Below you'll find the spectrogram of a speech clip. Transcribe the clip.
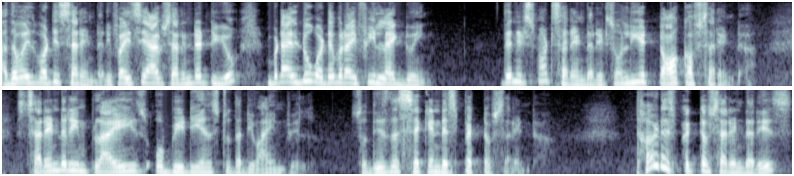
Otherwise, what is surrender? If I say I have surrendered to you, but I'll do whatever I feel like doing, then it's not surrender, it's only a talk of surrender. Surrender implies obedience to the divine will. So, this is the second aspect of surrender. Third aspect of surrender is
